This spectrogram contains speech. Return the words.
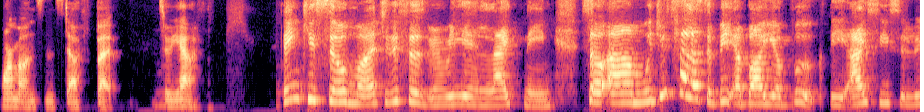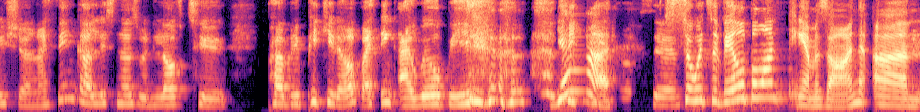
hormones and stuff but so yeah Thank you so much. This has been really enlightening. So, um, would you tell us a bit about your book, The IC Solution? I think our listeners would love to probably pick it up. I think I will be. yeah. So it's available on Amazon, um,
